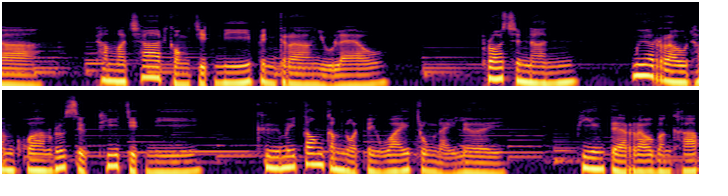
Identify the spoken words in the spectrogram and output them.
ดา ธรรมชาติของจิตนี้เป็นกลางอยู่แล้ว เพราะฉะนั้น เมื่อเราทำความรู้สึกที่จิตนี้ คือไม่ต้องกำหนดไปไว้ตรงไหนเลย เพียงแต่เราบังคับ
